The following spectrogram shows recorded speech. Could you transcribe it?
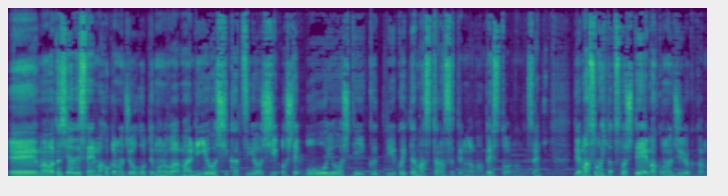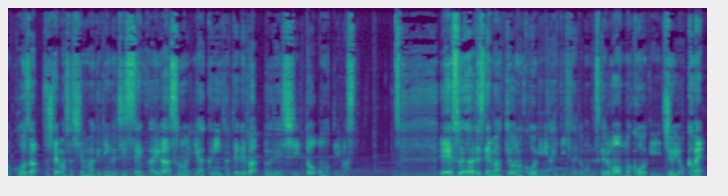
えー、まあ私はですね、まあ他の情報というものは、まあ利用し、活用し、そして応用していくっていう、こういったまあスタンスっていうのがまあベストなんですね。で、まあその一つとして、まあこの14日間の講座、そしてまあ写真マーケティング実践会がその役に立てれば嬉しいと思っています。えー、それではですね、まあ、今日の講義に入っていきたいと思うんですけども、まあ、講義14日目、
